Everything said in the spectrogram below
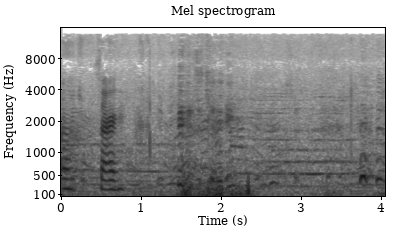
Oh, sorry.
